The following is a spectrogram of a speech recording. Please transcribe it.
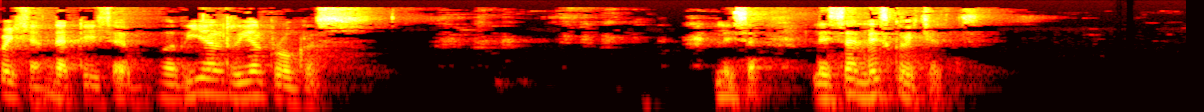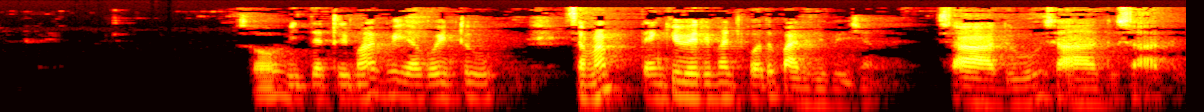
question. That is a, real, real progress. Less, less and less questions. So with that remark, we are going to sum up. Thank you very much for the participation. Sadhu, sadhu, sadhu.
